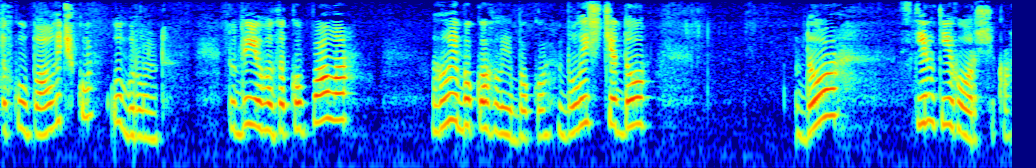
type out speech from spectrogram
таку паличку у ґрунт. Туди його закопала глибоко-глибоко, ближче до, до стінки горщика.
